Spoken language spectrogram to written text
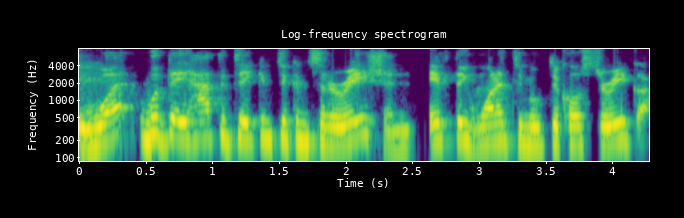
what would they have to take into consideration if they wanted to move to Costa Rica?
